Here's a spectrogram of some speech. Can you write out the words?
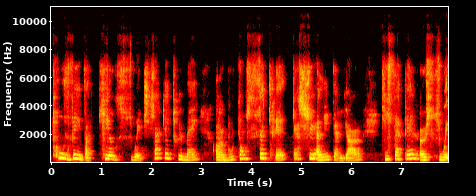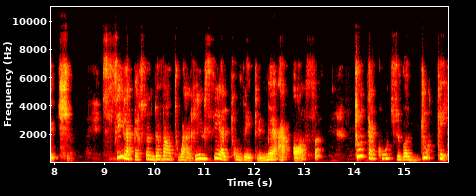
trouver votre kill switch. Chaque être humain a un bouton secret caché à l'intérieur qui s'appelle un switch. Si la personne devant toi réussit à le trouver et le met à off, tout à coup, tu vas douter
